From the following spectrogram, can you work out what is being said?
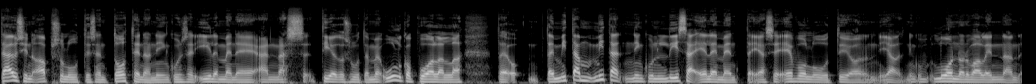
täysin absoluuttisen totena, niin kuin sen ilmenee NS-tietoisuutemme ulkopuolella, tai, tai mitä, mitä niin kuin lisäelementtejä se evoluution ja niin kuin luonnonvalinnan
